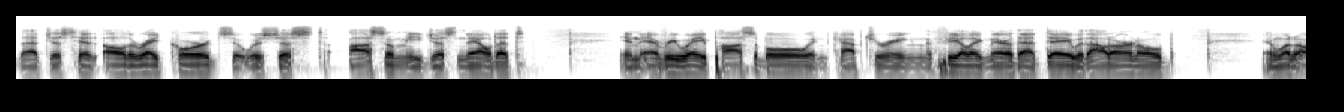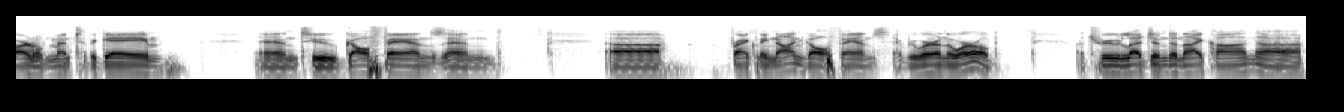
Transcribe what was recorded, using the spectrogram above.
that just hit all the right chords. It was just awesome. He just nailed it in every way possible in capturing the feeling there that day without Arnold and what Arnold meant to the game and to golf fans and, uh, frankly, non golf fans everywhere in the world. A true legend and icon, uh,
